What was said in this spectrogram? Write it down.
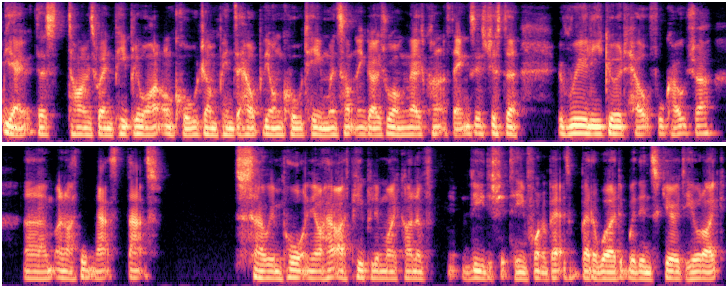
you know, there's times when people who aren't on call jump in to help the on call team when something goes wrong, those kind of things. It's just a, really good, helpful culture. Um, and I think that's, that's so important. You know, I have people in my kind of leadership team, for want a better, better word, within security who are like,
